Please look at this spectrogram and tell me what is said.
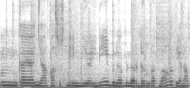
Hmm, kayaknya kasus di India ini benar-benar darurat banget ya, Nap?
